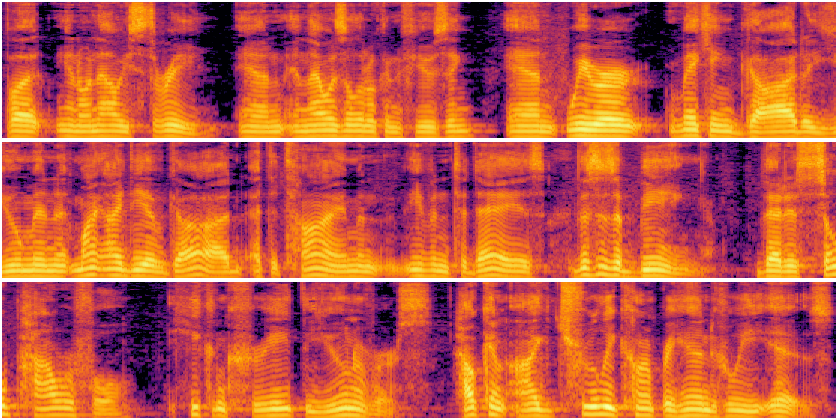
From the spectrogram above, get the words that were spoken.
but, you know, now he's three. And, and that was a little confusing. And we were making God a human. My idea of God at the time, and even today, is this is a being that is so powerful, he can create the universe. How can I truly comprehend who he is?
